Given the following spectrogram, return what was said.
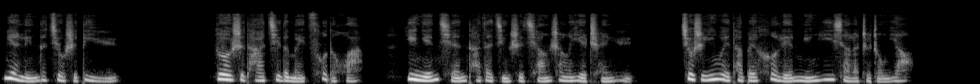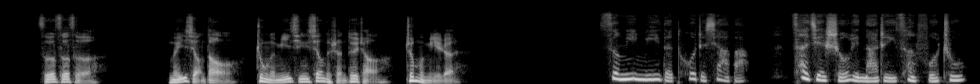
面临的就是地狱。若是他记得没错的话，一年前他在警示墙上了叶晨玉，就是因为他被赫连明医下了这种药。啧啧啧，没想到中了迷情香的沈队长这么迷人。色眯眯的托着下巴，蔡健手里拿着一串佛珠，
